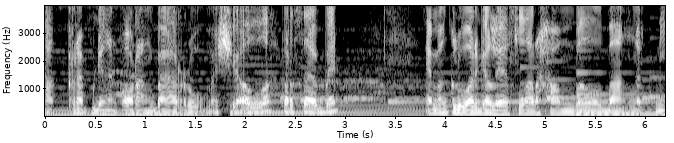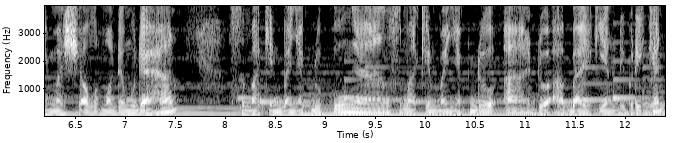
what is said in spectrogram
akrab dengan orang baru. Masya Allah persahabat. Emang keluarga Leslar humble banget nih Masya Allah. Mudah-mudahan semakin banyak dukungan, semakin banyak doa Doa baik yang diberikan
